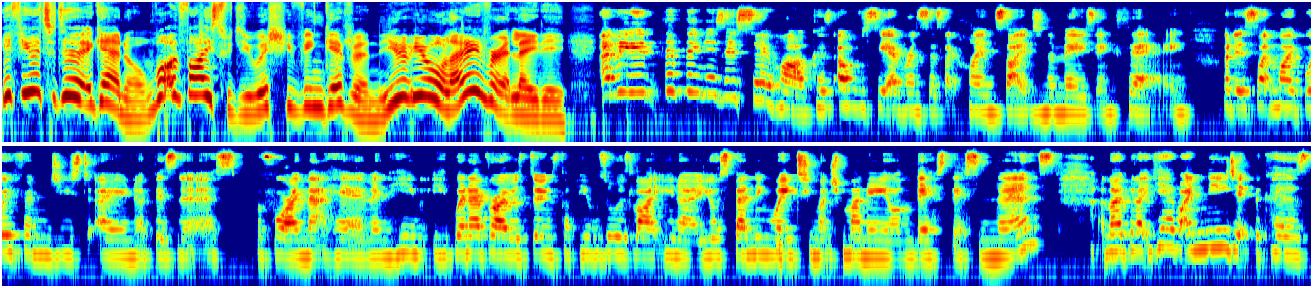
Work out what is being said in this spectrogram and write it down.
if you were to do it again, or what advice would you wish you'd been given? You, you're all over it, lady. I mean, the thing is, it's so hard because obviously everyone says like hindsight is an amazing thing, but it's like my boyfriend used to own a business before I met him, and he, he whenever I was doing stuff, he was always like, you know, you're spending way too much money on this, this, and this and I'd be like, yeah, but I need it because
